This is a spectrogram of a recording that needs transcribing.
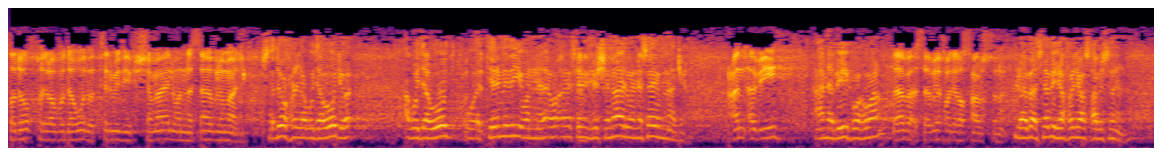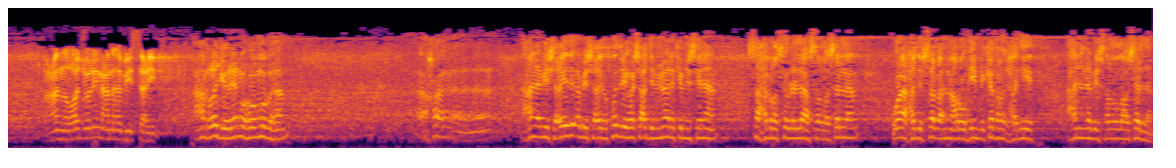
صدوق أبو داود والترمذي في الشمائل والنسائي بن ماجه. صدوق أبو داود أبو داود والترمذي والترمذي في الشمائل والنسائي بن ماجه. عن أبيه عن أبيه وهو لا بأس به أخرج أصحاب السنن. لا بأس به أخرج أصحاب السنن. عن رجل عن أبي سعيد. عن رجل وهو مبهم. عن أبي سعيد أبي سعيد الخدري وسعد بن مالك بن سنان صاحب رسول الله صلى الله عليه وسلم وأحد السبع المعروفين بكثرة الحديث عن النبي صلى الله عليه وسلم.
